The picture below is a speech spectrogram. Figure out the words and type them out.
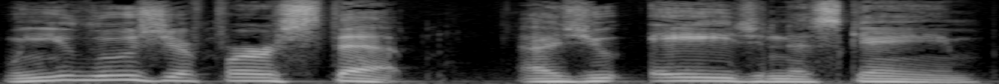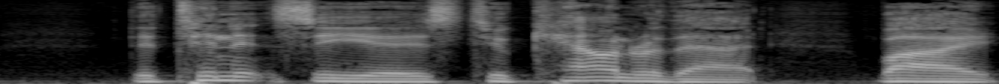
when you lose your first step as you age in this game, the tendency is to counter that by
